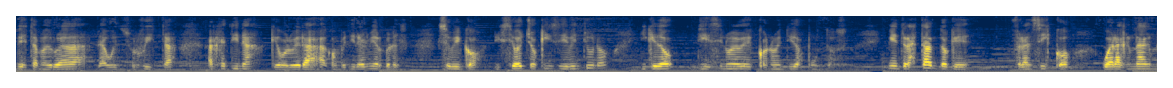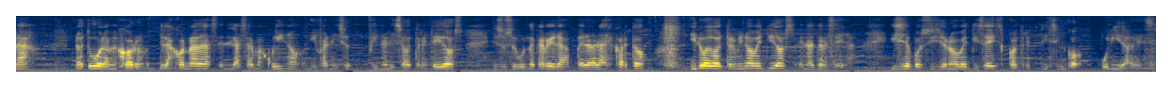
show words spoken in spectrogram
de esta madrugada. La windsurfista argentina, que volverá a competir el miércoles, se ubicó 18, 15 y 21 y quedó 19 con 92 puntos. Mientras tanto que Francisco Guaragnagna no tuvo la mejor de las jornadas en el láser masculino y finalizó, 32 en su segunda carrera, pero ahora descartó y luego terminó 22 en la tercera y se posicionó 26 con 35 unidades.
